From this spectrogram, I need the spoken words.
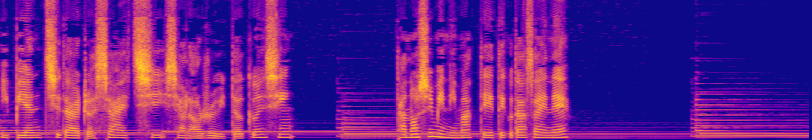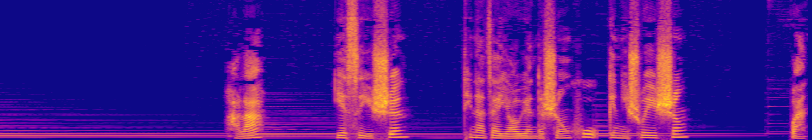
一边期待着下一期下聊日语的更新。楽しみに待っていてくださいね。好啦，夜色已深， 缇娜在遥远的神户跟你说一声晚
